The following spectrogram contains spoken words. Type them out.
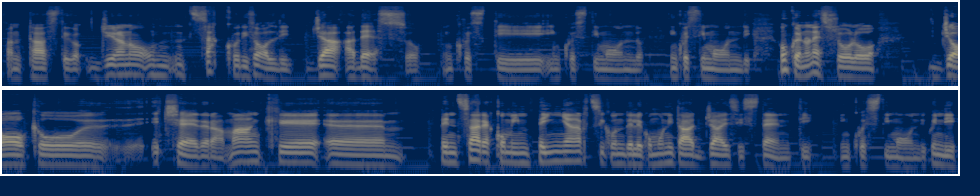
Fantastico, girano un sacco di soldi già adesso in questi, in questi, mondo, in questi mondi. Comunque non è solo gioco, eh, eccetera, ma anche eh, pensare a come impegnarsi con delle comunità già esistenti in questi mondi. Quindi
